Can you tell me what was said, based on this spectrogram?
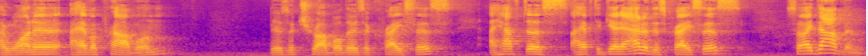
I want to. I have a problem. There's a trouble. There's a crisis I have to, I have to get out of this crisis, so I daven.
